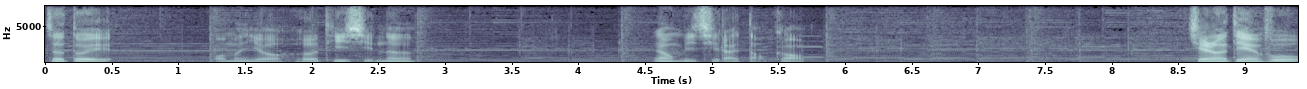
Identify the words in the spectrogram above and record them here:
这对我们有何提醒呢？让我们一起来祷告。前的天父，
